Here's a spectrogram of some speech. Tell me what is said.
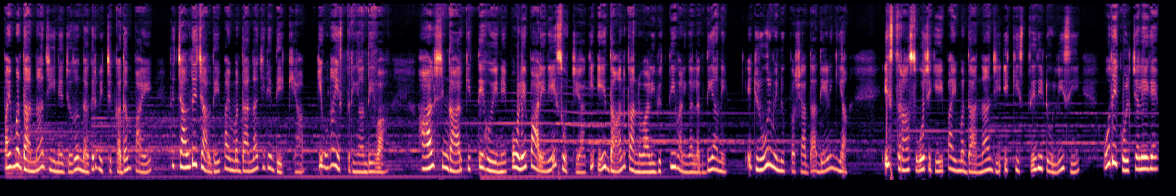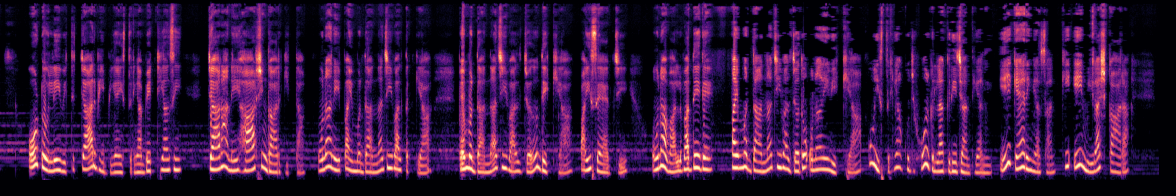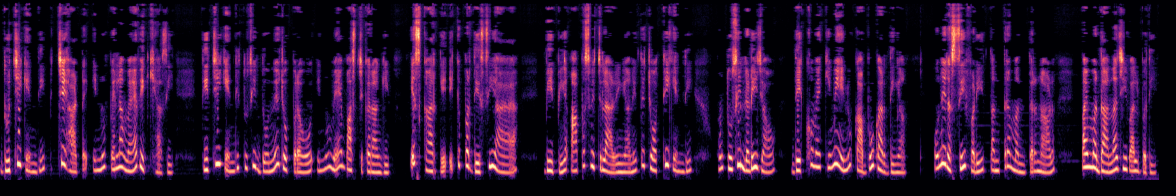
ਭਾਈ ਮਰਦਾਨਾ ਜੀ ਨੇ ਜਦੋਂ ਨਗਰ ਵਿੱਚ ਕਦਮ ਪਾਏ ਤੇ ਚੱਲਦੇ ਚਲਦੇ ਭਾਈ ਮਰਦਾਨਾ ਜੀ ਨੇ ਦੇਖਿਆ ਕਿ ਉਹਨਾਂ ਇਸਤਰੀਆਂ ਦੇ ਵਾ ਹਾਲ ਸ਼ਿੰਗਾਰ ਕੀਤੇ ਹੋਏ ਨੇ। ਭੋਲੇ ਭਾਲੇ ਨੇ ਇਹ ਸੋਚਿਆ ਕਿ ਇਹ ਦਾਨ ਕਰਨ ਵਾਲੀ ਵਿਰਤੀ ਵਾਲੀਆਂ ਲੱਗਦੀਆਂ ਨੇ। ਇਹ ਜ਼ਰੂਰ ਮੈਨੂੰ ਪ੍ਰਸ਼ਾਦਾ ਦੇਣਗੀਆਂ। ਇਸ ਤਰ੍ਹਾਂ ਸੋਚ ਕੇ ਭਾਈ ਮਰਦਾਨਾ ਜੀ ਇੱਕ ਇਸਤਰੀ ਦੀ ਟੋਲੀ ਸੀ, ਉਹਦੇ ਕੋਲ ਚਲੇ ਗਏ। ਉਹ ਟੋਲੀ ਵਿੱਚ ਚਾਰ ਬੀਬੀਆਂ ਇਸਤਰੀਆਂ ਬੈਠੀਆਂ ਸੀ। ਚਾਰਾਂ ਨੇ ਹਾਰ ਸ਼ਿੰਗਾਰ ਕੀਤਾ। ਉਹਨਾਂ ਨੇ ਭਾਈ ਮਰਦਾਨਾ ਜੀ ਵੱਲ ਤੱਕਿਆ। ਭਾਈ ਮਰਦਾਨਾ ਜੀ ਵੱਲ ਜਦੋਂ ਦੇਖਿਆ, ਭਾਈ ਸਾਹਿਬ ਜੀ ਉਹਨਾਂ ਵੱਲ ਵਧੇ ਗਏ। ਭਾਈ ਮਰਦਾਨਾ ਜੀ ਵੱਲ ਜਦੋਂ ਉਹਨਾਂ ਨੇ ਵੇਖਿਆ, ਉਹ ਇਸਤਰੀਆਂ ਕੁਝ ਹੋਰ ਗੱਲਾਂ ਕਰੀ ਜਾਂਦੀਆਂ ਨੇ। ਇਹ ਕਹਿ ਰਹੀਆਂ ਸਨ ਕਿ ਇਹ ਮੇਰਾ ਸ਼ਿਕਾਰ ਆ। ਦੂਜੀ ਕਹਿੰਦੀ, ਪਿੱਛੇ ਹਟ, ਇਹਨੂੰ ਪਹਿਲਾਂ ਮੈਂ ਵੇਖਿਆ ਸੀ। ਤੀਜੀ ਕਹਿੰਦੀ, ਤੁਸੀਂ ਦੋਨੇ ਚੁੱਪ ਰਹੋ, ਇਹਨੂੰ ਮੈਂ ਬਸ ਚ ਕਰਾਂਗੀ। ਇਸ ਕਰਕੇ ਇੱਕ ਪਰਦੇਸੀ ਆਇਆ, ਬੀਬੀਆਂ ਆਪਸ ਵਿੱਚ ਲੜ ਰਹੀਆਂ ਨੇ ਤੇ ਚੌਥੀ ਕਹਿੰਦੀ, ਹੁਣ ਤੁਸੀਂ ਲੜੀ ਜਾਓ, ਦੇਖੋ ਮੈਂ ਕਿਵੇਂ ਇਹਨੂੰ ਕਾਬੂ ਕਰਦੀ ਆ। ਉਹਨੇ ਰੱਸੀ ਫੜੀ, ਤੰਤਰ ਮੰਤਰ ਨਾਲ, ਭਾਈ ਮਰਦਾਨਾ ਜੀ ਵੱਲ ਵਧੀ।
